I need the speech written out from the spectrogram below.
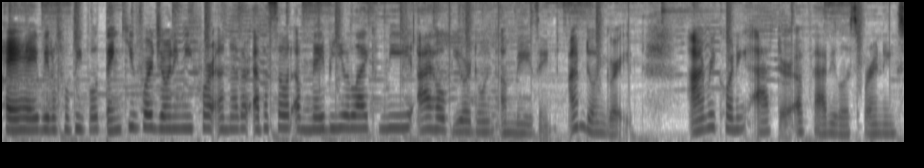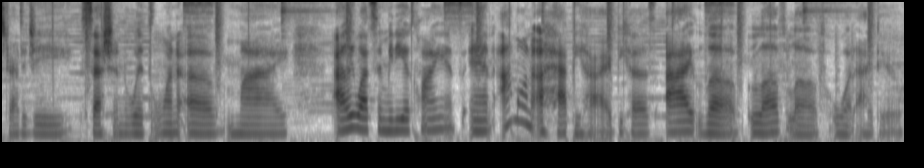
Hey, hey, beautiful people. Thank you for joining me for another episode of Maybe You're Like Me. I hope you are doing amazing. I'm doing great. I'm recording after a fabulous branding strategy session with one of my Ali Watson Media clients, and I'm on a happy high because I love, love, love what I do.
